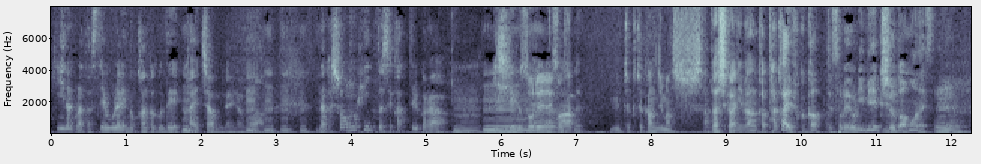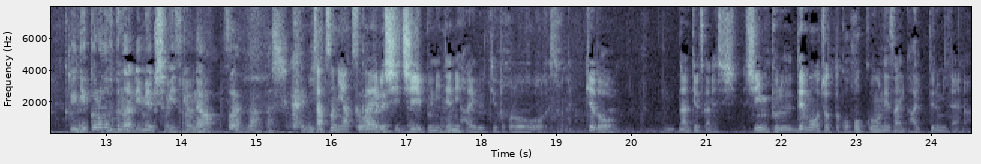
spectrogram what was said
気になくなったら捨てるぐらいの感覚で買えちゃうみたいなのが、うんうんうんうんなんか消耗品として買ってるからうん。うんいじれるみたいなそれはそうですねめちゃくちゃ感じましたね。確かになんか高い服買ってそれをリメイクしようとは思わないですうもんね、ん。ユニクロの服ならリメイクしてもいいですけどね。そうやんな確かに。雑に扱えるしうんチープに手に入るっていうところですよね。けど、なんていうんですかねシシンプルでもちょっとこう北欧のデザインが入ってるみたいな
